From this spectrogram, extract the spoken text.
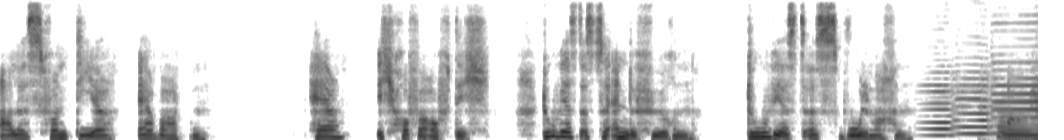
alles von dir erwarten. Herr, ich hoffe auf dich. Du wirst es zu Ende führen. Du wirst es wohl machen. Amen.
